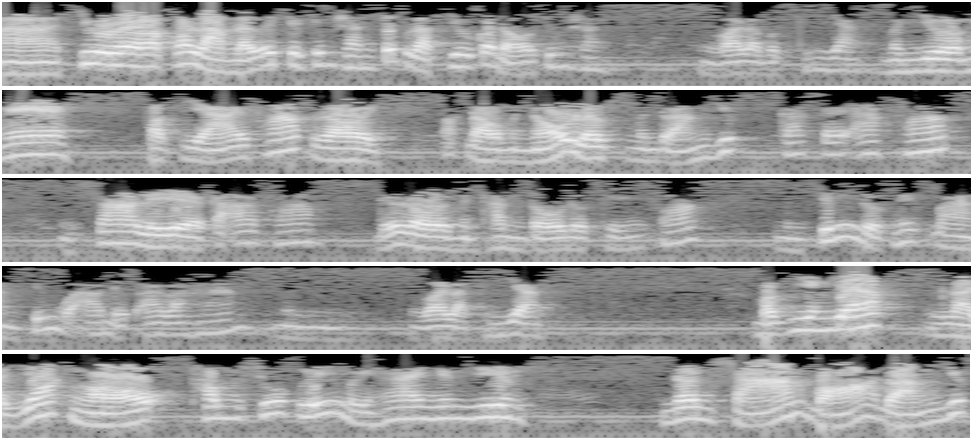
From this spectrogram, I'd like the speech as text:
à, chưa có làm lợi ích cho chúng sanh tức là chưa có độ chúng sanh gọi là bậc kinh văn. Mình vừa nghe Phật dạy pháp rồi bắt đầu mình nỗ lực mình đoạn dứt các cái ác pháp mình xa lìa các ác pháp để rồi mình thành tựu được thiện pháp mình chứng được niết bàn chứng quả được a la hán mình gọi là kinh văn. Bậc viên giác là giác ngộ thông suốt lý 12 nhân duyên nên xả bỏ đoạn dứt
